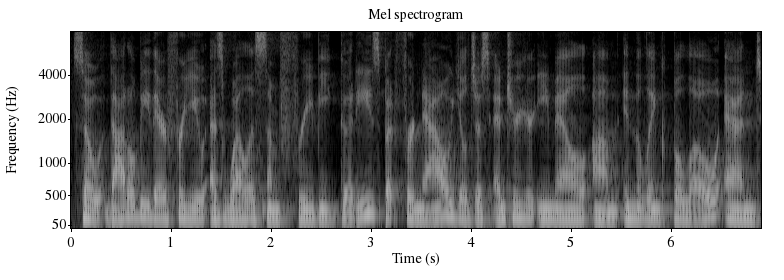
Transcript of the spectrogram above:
So that'll be there for you as well as some freebie goodies. But for now, you'll just enter your email um, in the link below and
